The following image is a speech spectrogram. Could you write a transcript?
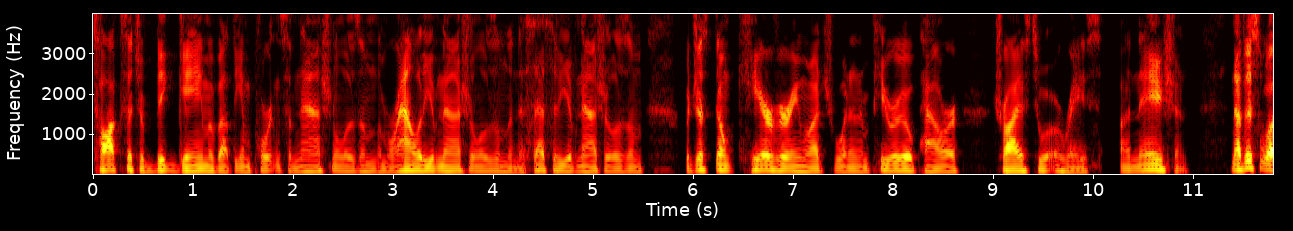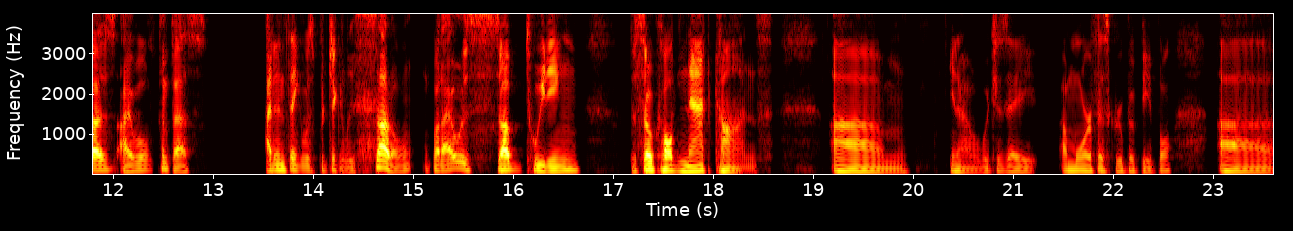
talk such a big game about the importance of nationalism, the morality of nationalism, the necessity of nationalism, but just don't care very much when an imperial power tries to erase a nation. Now, this was, I will confess, I didn't think it was particularly subtle, but I was subtweeting the so-called NatCons, um, you know, which is a amorphous group of people, uh,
